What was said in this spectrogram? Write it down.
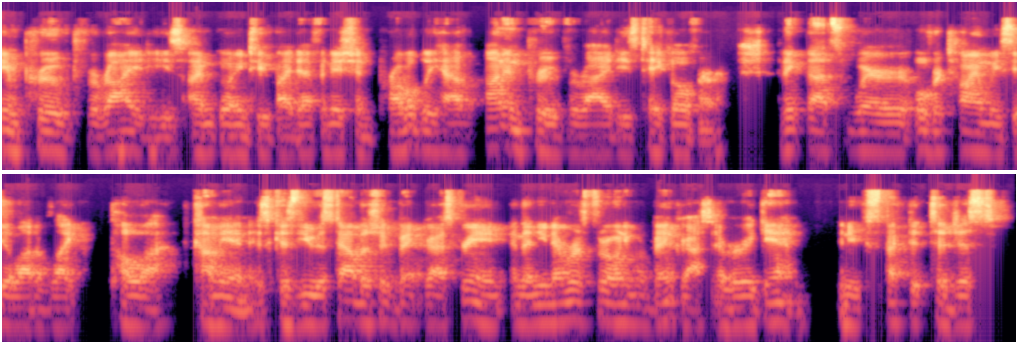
improved varieties, I'm going to, by definition, probably have unimproved varieties take over. I think that's where over time we see a lot of like POA come in, is because you establish a bentgrass green and then you never throw any more bentgrass ever again. And you expect it to just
